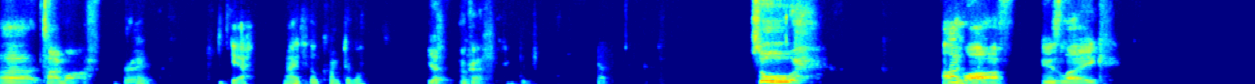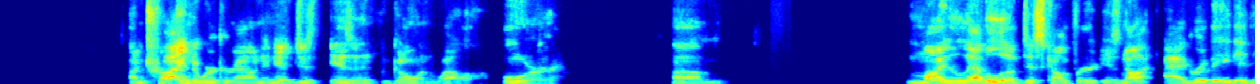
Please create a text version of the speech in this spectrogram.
uh, time off right? Yeah, I feel comfortable. Yeah. Okay. Yep. So I'm off is like I'm trying to work around and it just isn't going well. Or um my level of discomfort is not aggravated,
